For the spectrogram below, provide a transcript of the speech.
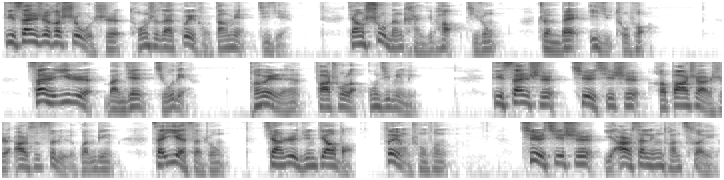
第三师和十五师同时在桂口当面集结，将数门迫击炮集中，准备一举突破。三十一日晚间九点，彭伟仁发出了攻击命令。第三师、七十七师和八十二师二四四旅的官兵在夜色中向日军碉堡奋勇冲锋。七十七师以二三零团策应，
